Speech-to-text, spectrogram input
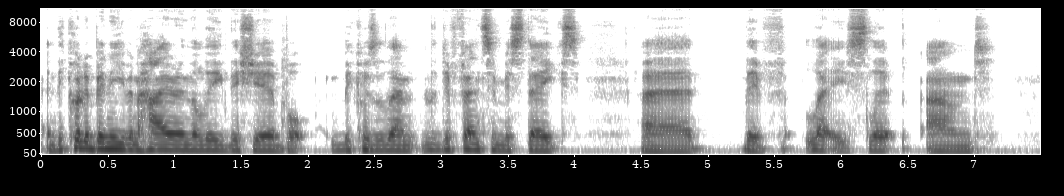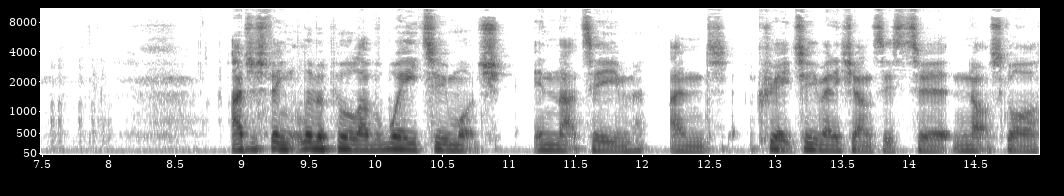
And they could have been even higher in the league this year, but because of them the defensive mistakes, uh, they've let it slip. And I just think Liverpool have way too much in that team and create too many chances to not score,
